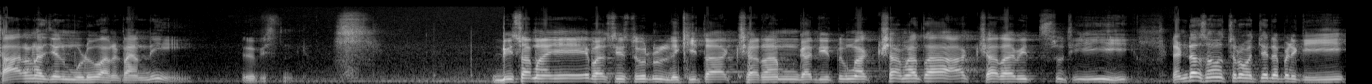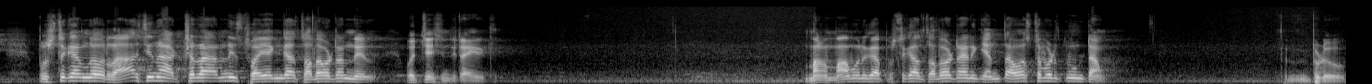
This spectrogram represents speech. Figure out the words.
కారణ జన్ముడు అనటాన్ని నిరూపిస్తుంది. ద్విసమయే వశిసురు లిఖితాక్షరం గదితు అక్షమత అక్షరవిత్సుధీ రెండో సంవత్సరం వచ్చేటప్పటికి పుస్తకంలో రాసిన అక్షరాన్ని స్వయంగా చదవటం వచ్చేసింది ఆయనకి. మనం మామూలుగా పుస్తకాలు చదవటానికి ఎంత అవస్థపడుతూ ఉంటాం. ఇప్పుడు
